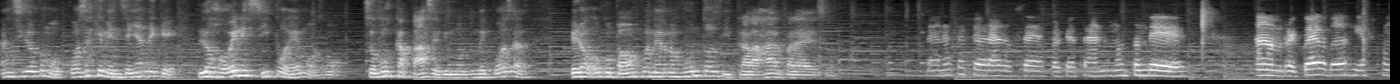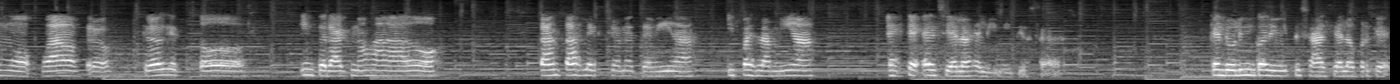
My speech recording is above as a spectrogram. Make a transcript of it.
han sido como cosas que me enseñan de que los jóvenes sí podemos, somos capaces de un montón de cosas, pero ocupamos ponernos juntos y trabajar para eso. Van a hacer llorar ustedes porque traen un montón de recuerdos y es como, wow, pero creo que todo Interact nos ha dado tantas lecciones de vida y pues la mía es que el cielo es el límite, ustedes. Que el único límite sea el cielo porque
